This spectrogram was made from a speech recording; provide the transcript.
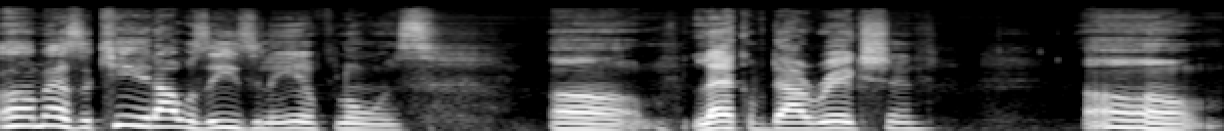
Um, as a kid, I was easily influenced. Um, lack of direction, um,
